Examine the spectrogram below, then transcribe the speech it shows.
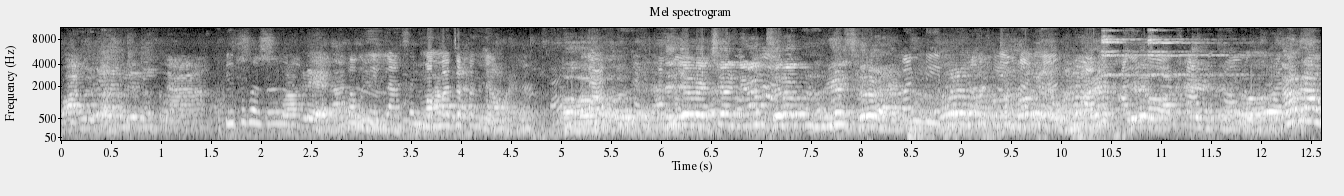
वाकडे आहे लेडीज ना. वाकडे आहे. मम्माचं पण त्याच्यापेक्षा ज्ञान सरळ पण वेळ सरळ राम राम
